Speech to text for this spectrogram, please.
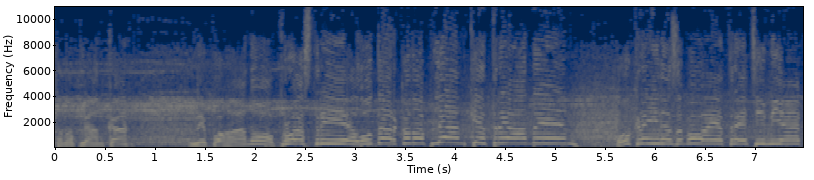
Коноплянка. Непогано. Простріл. Удар коноплянки. 3-1. Україна забиває третій м'яч.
